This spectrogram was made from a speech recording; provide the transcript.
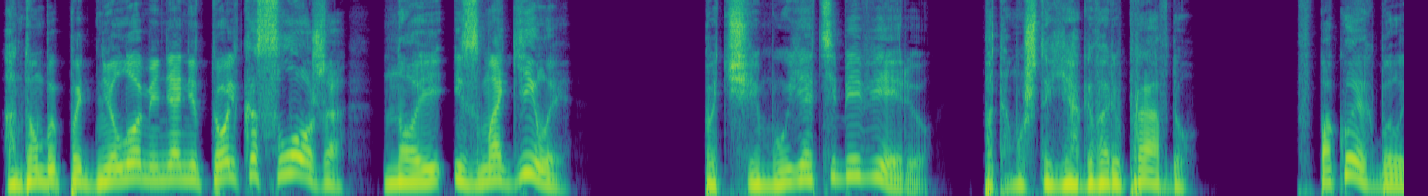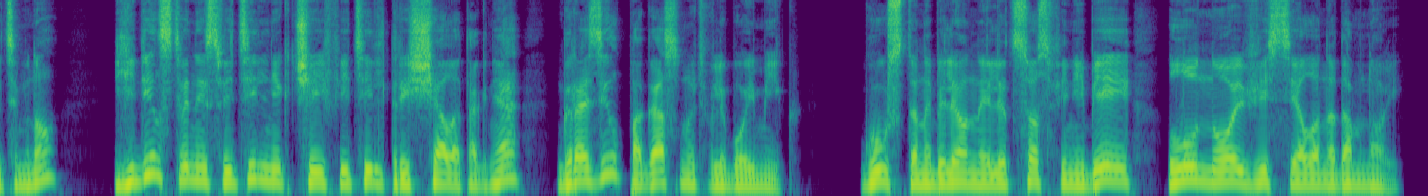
оно бы подняло меня не только с ложа, но и из могилы. Почему я тебе верю? Потому что я говорю правду. В покоях было темно. Единственный светильник, чей фитиль трещал от огня, грозил погаснуть в любой миг. Густо набеленное лицо Сфинибеи луной висело надо мной.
